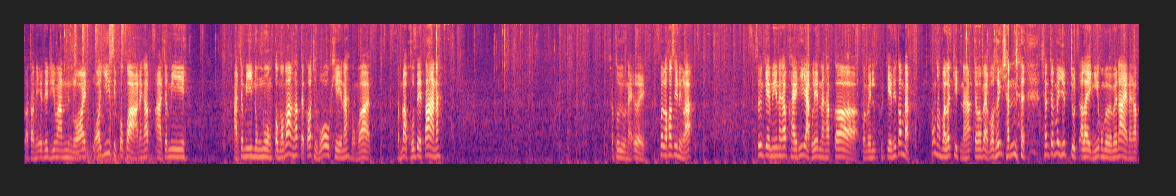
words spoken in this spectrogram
ก็ตอนนี้ FPS ประมา100 120 กว่ากว่าๆนะครับ อาจจะมีอาจจะมีหน่วงๆตกมาบ้างครับ แต่ก็ถือว่าโอเคนะ ผมว่าสำหรับโค้ดเบต้านะศัตรูอยู่ไหนเอ่ย เพื่อนเราเข้า C1 ละ ซึ่งเกมนี้นะครับ ใครที่อยากเล่นนะครับ ก็มันเป็นเป็นเกมที่ต้องแบบต้องทำภารกิจนะฮะ จะมาแบบว่าเฮ้ยฉันฉันจะไม่ยึดจุดอะไรอย่างนี้คงเป็นไปไม่ได้นะครับ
